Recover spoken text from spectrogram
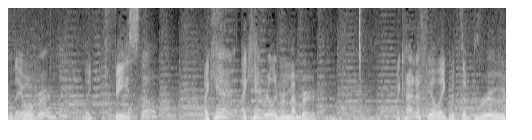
Were they over like like face though? I can't I can't really remember. I kind of feel like with the brood,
